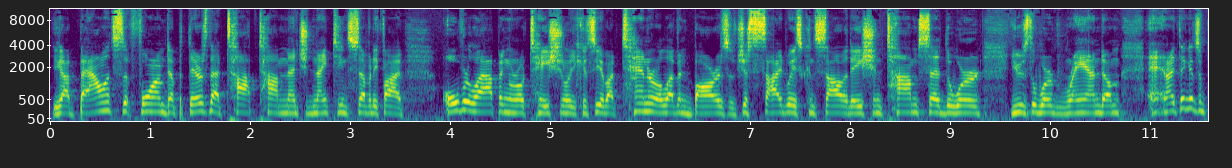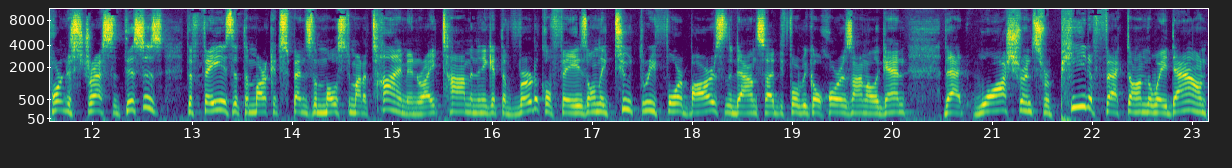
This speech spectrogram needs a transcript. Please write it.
You got balance that formed up, but there's that top Tom mentioned, 1975. Overlapping and rotational. You can see about 10 or 11 bars of just sideways consolidation. Tom said the word, used the word random. And I think it's important to stress that this is the phase that the market spends the most amount of time in, right, Tom? And then get the vertical phase, only two, three, four bars to the downside before we go horizontal again. That wash, rinse, repeat effect on the way down,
